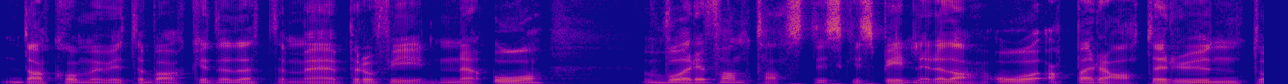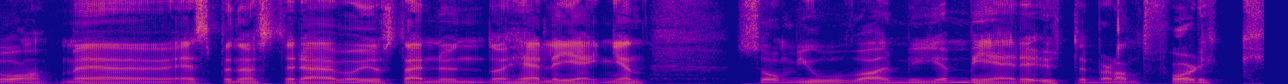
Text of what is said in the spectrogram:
da kommer vi tilbake til dette med profilene og våre fantastiske spillere, da. Og apparatet rundt òg, med Espen Østerhaug og Jostein Lunde og hele gjengen, som jo var mye mer ute blant folk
